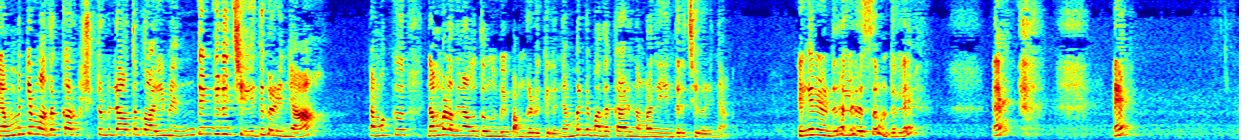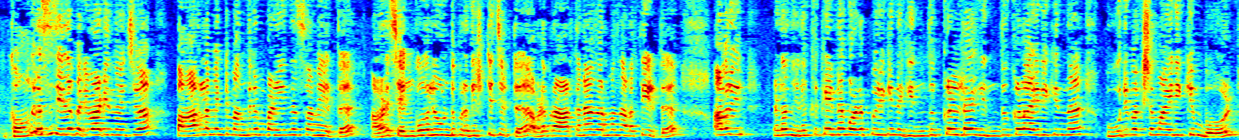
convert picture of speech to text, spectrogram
നമ്മുടെ മതക്കാർക്ക് ഇഷ്ടമില്ലാത്ത കാര്യം എന്തെങ്കിലും ചെയ്തു കഴിഞ്ഞാൽ നമുക്ക് നമ്മൾ അതിനകത്തൊന്നും പോയി പങ്കെടുക്കില്ല. നമ്മന്റെ മതക്കാർ നമ്മളെ നിയന്ത്രിച്ചു കഴിഞ്ഞാൽ എങ്ങനെയുണ്ട്? നല്ല രസമുണ്ടല്ലേ? ഏ? കോൺഗ്രസ് ചെയ്ത പരിപാടി എന്ന് വെച്ചാൽ പാർലമെന്റ് മന്ദിരം പണിയുന്ന സമയത്ത് അവിടെ ചെങ്കോൽ കൊണ്ട് പ്രതിഷ്ഠിച്ചിട്ട് അവിടെ പ്രാർത്ഥനാ കർമ്മം നടത്തിയിട്ട് അവർ എടാ നിനക്കൊക്കെ എന്നാ കുഴപ്പമിരിക്കുന്ന? ഹിന്ദുക്കളുടെ ഹിന്ദുക്കളായിരിക്കുന്ന ഭൂരിപക്ഷമായിരിക്കുമ്പോൾ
